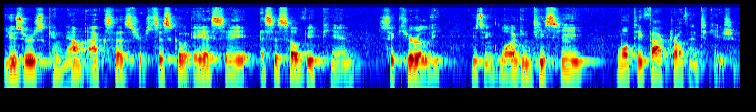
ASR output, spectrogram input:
Users can now access your Cisco ASA SSL VPN securely using LoginTC multi-factor authentication.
